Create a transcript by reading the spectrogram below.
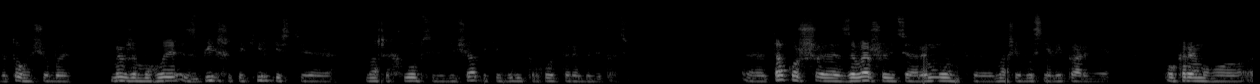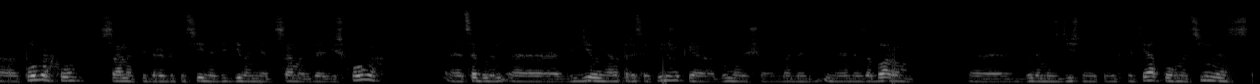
для того, щоб ми вже могли збільшити кількість наших хлопців і дівчат, які будуть проходити реабілітацію. Також завершується ремонт в нашій обласній лікарні окремого поверху, саме під реабілітаційне відділення саме для військових. Е, Це буде е, відділення на 30 ліжок. Я думаю, що ми не- не- незабаром е, будемо здійснювати відкриття повноцінне з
